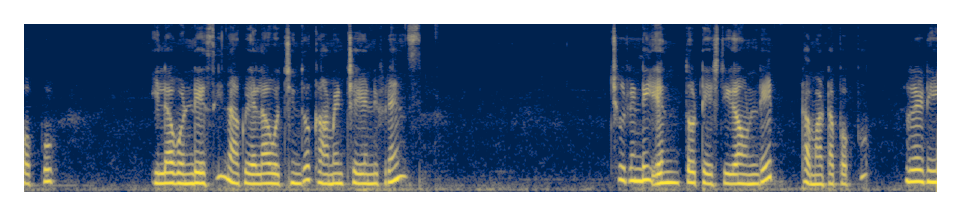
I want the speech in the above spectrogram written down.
పప్పు ఇలా వండేసి నాకు ఎలా వచ్చిందో కామెంట్ చేయండి ఫ్రెండ్స్. చూడండి ఎంతో టేస్టీగా ఉండే టమాటా పప్పు రెడీ.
